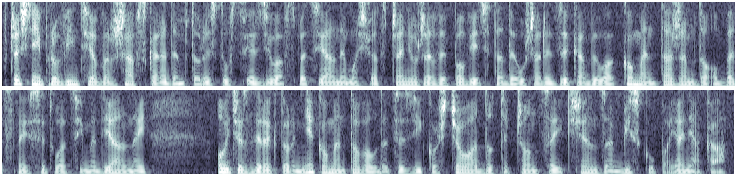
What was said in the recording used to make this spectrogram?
Wcześniej prowincja warszawska redemptorystów stwierdziła w specjalnym oświadczeniu, że wypowiedź Tadeusza Rydzyka była komentarzem do obecnej sytuacji medialnej. Ojciec dyrektor nie komentował decyzji Kościoła dotyczącej księdza biskupa Janiaka.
